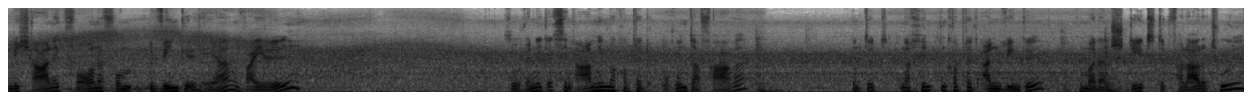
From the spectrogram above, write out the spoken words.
Mechanik vorne vom Winkel her, weil... So, wenn ich jetzt den Arm hier mal komplett runterfahre und das nach hinten komplett anwinkel, guck mal, dann steht das Verladetool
